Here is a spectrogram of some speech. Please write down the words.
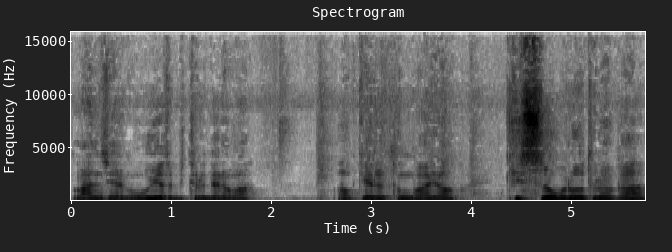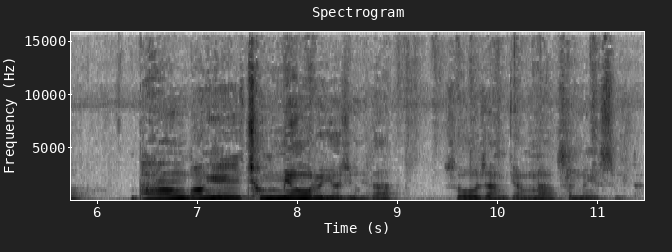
만세하고 위에서 밑으로 내려와 어깨를 통과하여 귓속으로 들어가 방광의 정명으로 이어집니다. 소장 경락 설명했습니다.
